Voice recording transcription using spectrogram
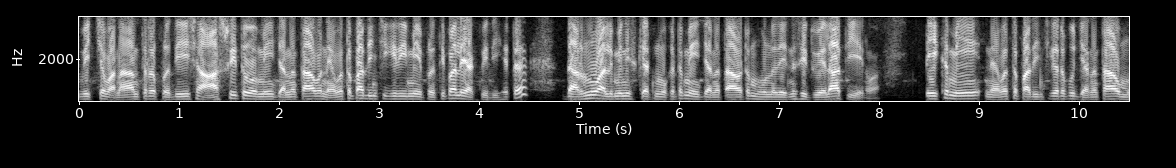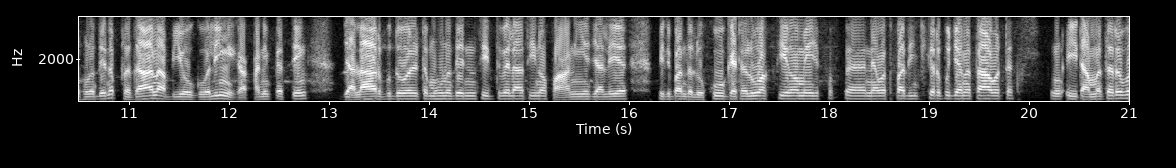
වෙච්ච වනාන්තර ප්‍රදේශ ආශ්‍රිතව මේ ජනතාව නැවත පදිංචි කිරීමේ ප්‍රතිඵලයක් විදිහට දරුණු අලිමිනිස් කැටුමකට මේ ජනතාවට මුහුණ දෙන්න සිදු වෙලා තියෙනවා. ඒක මේ නැවත පදිංචි කරපු ජනතාව මුහුණ දෙන ප්‍රධාන අභියෝග වලින් එකක්. අනිත් පැත්තෙන් ජල අර්බුද වලට මුහුණ දෙන්න සිද්ධ වෙලා තියෙනවා. පානීය ජලය පිළිබඳ ලොකු ගැටලුවක් තියෙනවා මේ නැවත පදිංචි කරපු ජනතාවට. ඊට අමතරව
